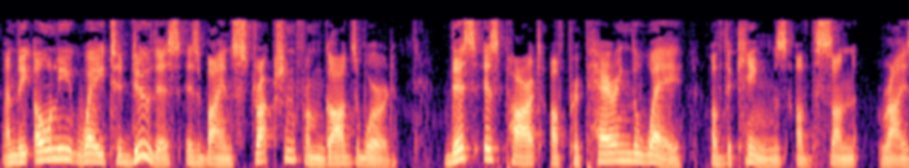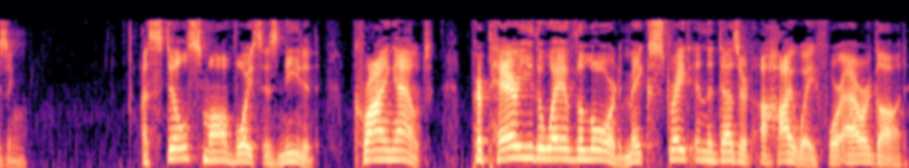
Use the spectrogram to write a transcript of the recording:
and the only way to do this is by instruction from God's word. This is part of preparing the way of the kings of the sun rising. A still small voice is needed, crying out, Prepare ye the way of the Lord, make straight in the desert a highway for our God.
